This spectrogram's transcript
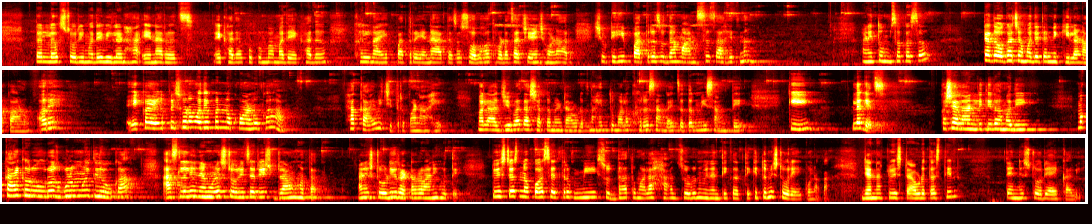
तर लव्ह स्टोरीमध्ये व्हिलन हा येणारच. एखाद्या कुटुंबामध्ये एखादं खलनायक पात्र येणार त्याचा स्वभाव थोडासा चेंज होणार. शेवटी ही पात्रसुद्धा माणसंच आहेत ना? आणि तुमचं कसं? त्या दोघाच्यामध्ये त्या निकीला नका आणू. अरे एका एपिसोडमध्ये पण नको आणू का? हा काय विचित्रपणा आहे. मला अजिबात अशा कमेंट आवडत नाहीत. तुम्हाला खरं सांगायचं तर मी सांगते की लगेच कशाला आणली तिला मधी मग काय करू? रोज गुळमुळीत लिहू का? असलं लिहिण्यामुळे स्टोरीचं रीच ड्राऊन होतात आणि स्टोरी रटारवाणी होते. ट्विस्टच नको असेल तर मी सुद्धा तुम्हाला हात जोडून विनंती करते की तुम्ही स्टोरी ऐकू नका. ज्यांना ट्विस्ट आवडत असतील त्यांनी स्टोरी ऐकावी.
